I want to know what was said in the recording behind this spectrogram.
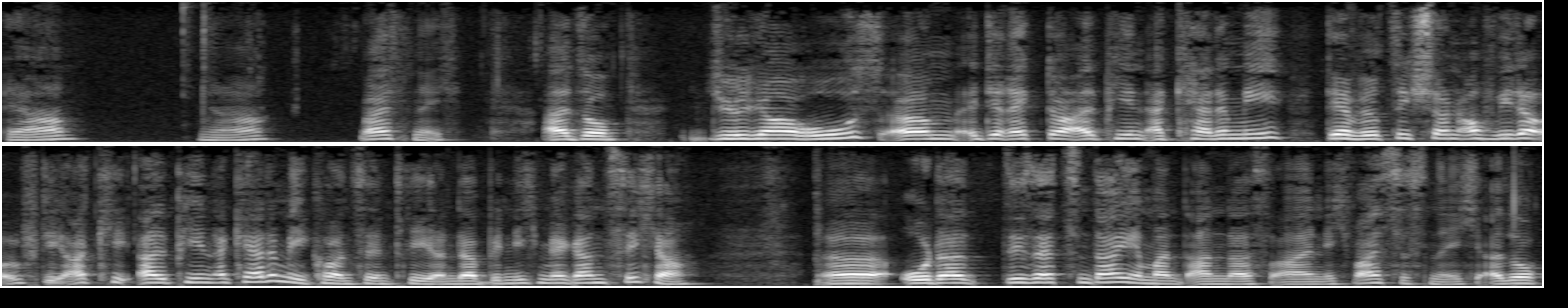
Ja, ja, weiß nicht. Also Julian Roos, ähm, Direktor Alpine Academy, der wird sich schon auch wieder auf die Alpine Academy konzentrieren, da bin ich mir ganz sicher. Äh, oder sie setzen da jemand anders ein, ich weiß es nicht. Also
